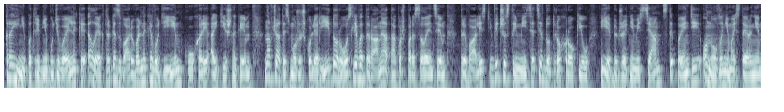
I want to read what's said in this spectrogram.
Країні потрібні будівельники, електрики, зварювальники, водії, кухарі, айтішники. Навчатись можуть школярі, дорослі, ветерани, а також переселенці. Тривалість від 6 місяців до 3 років. Є бюджетні місця, стипендії, оновлені майстерні.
